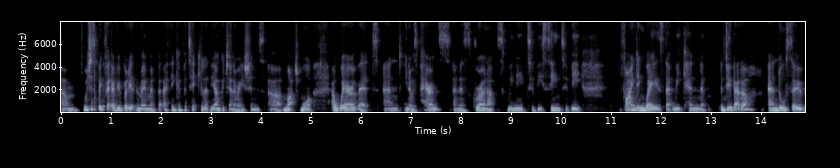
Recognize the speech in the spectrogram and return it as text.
um, which is big for everybody at the moment, but I think in particular the younger generations are much more aware of it. And you know, as parents and as grown ups, we need to be seen to be finding ways that we can do better and also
